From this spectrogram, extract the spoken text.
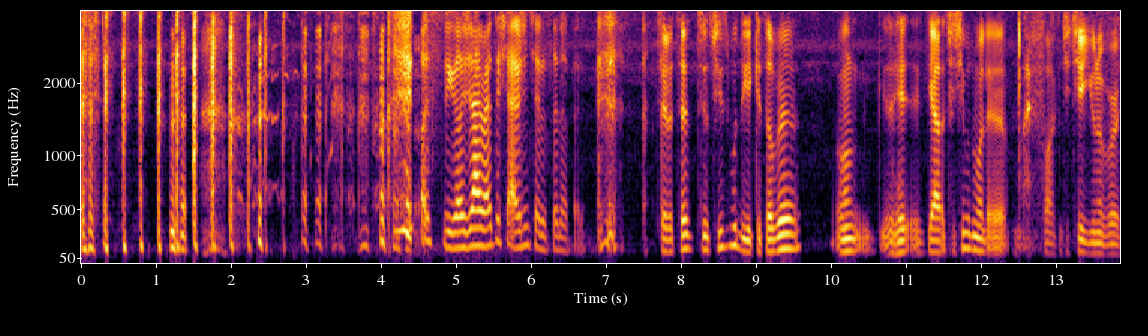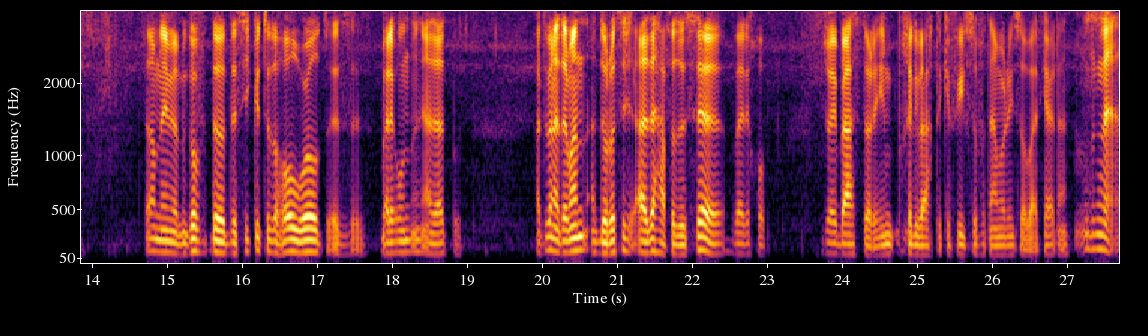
نفر. آسفیگا شهرت شهرشون 43 نفره. 43 چه- چیز بود دیگه کتاب اون چی چی بود مال fuck چی چی universe هم نمیاد. می‌گفت the, the secret to the whole world is برای اون عدد بود. حتی به نظر من درستش عدد 73 ولی خب جای بحث داره. این خیلی وقته که فیلسوف مورد این صحبت کردن. نه.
